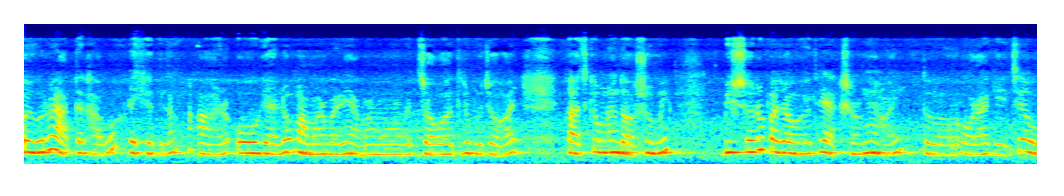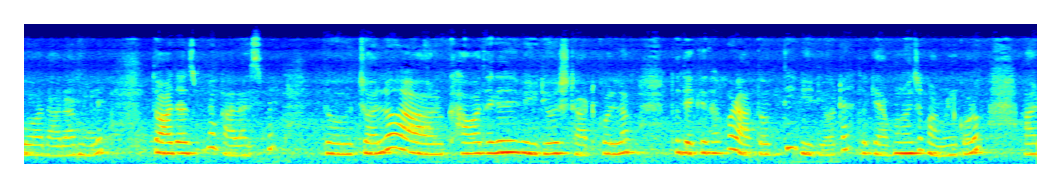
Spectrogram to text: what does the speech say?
ওইগুলো রাতে খাব, রেখে দিলাম। আর ও গেল মামার বাড়ি, আমার মামার বাড়ি জগদ্ধাত্রী পুজো হয়। তো আজকে মনে হয় দশমী, বিশ্বরূপ আর জগদ্ধাত্রী একসঙ্গে হয়। তো ওরা গেছে, ও দাদা মিলে। তো আজ আসবে না, কাল আসবে। তো চলো আর খাওয়া থেকে ভিডিও স্টার্ট করলাম, তো দেখতে থাকো রাত অবধি ভিডিওটা তো কেমন হয়েছে কমেন্ট করো। আর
